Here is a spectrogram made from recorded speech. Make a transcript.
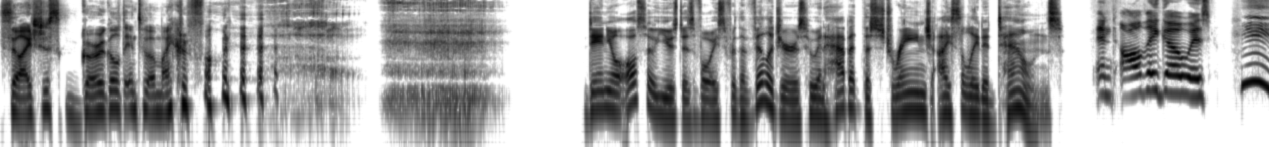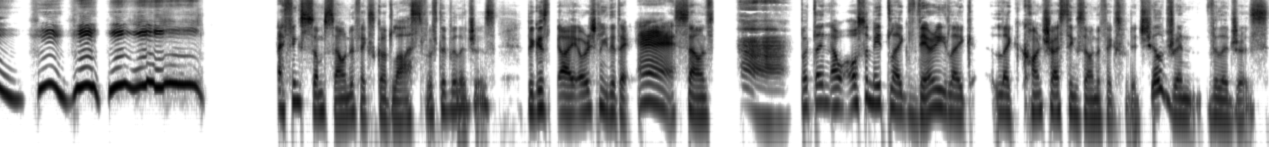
So I just gurgled into a microphone. Daniel also used his voice for the villagers who inhabit the strange, isolated towns. And all they go is, hmm, hmm, hmm, hmm, hmm. I think some sound effects got lost with the villagers because I originally did the ah sounds, but then I also made like very like like contrasting sound effects for the children villagers.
